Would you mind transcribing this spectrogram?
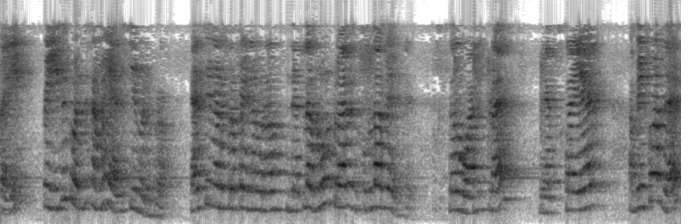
by இப்போ இதுக்கு வந்து நம்ம எல்சிஎம் எடுக்கிறோம். எல்சிஎம் எடுக்கிறப்ப என்ன வரும்? இந்த இடத்துல ரூட் வேறு இது ஃபுல்லாகவே இருக்கு. So one plus x square before that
